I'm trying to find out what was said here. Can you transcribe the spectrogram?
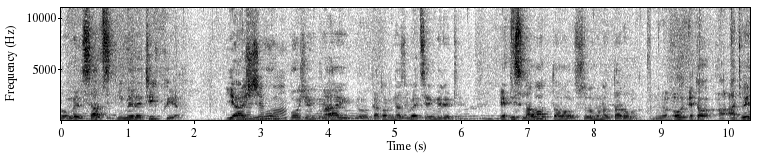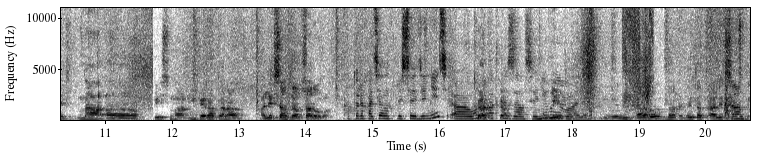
რომელსაც იმერეთი ჰქვია. Я живу в Божьем рае, который называется Эмирете. Это слова того Соломона II. Это ответ на э, письма императора Александра II. Который хотел их присоединить, а он как, отказался, они воевали. А он, этот Александр,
